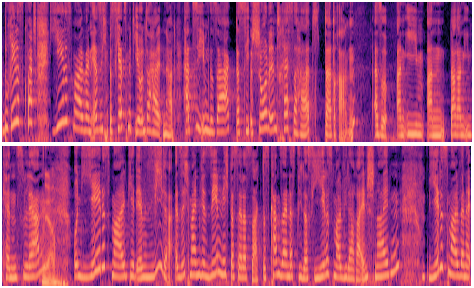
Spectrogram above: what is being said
du redest Quatsch. Jedes Mal, wenn er sich bis jetzt mit ihr unterhalten hat, hat sie ihm gesagt, dass sie schon Interesse hat daran. Also an ihm, an daran ihn kennenzulernen. Ja. Und jedes Mal geht er wieder. Also ich meine, wir sehen nicht, dass er das sagt. Das kann sein, dass die das jedes Mal wieder reinschneiden. Jedes Mal, wenn er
